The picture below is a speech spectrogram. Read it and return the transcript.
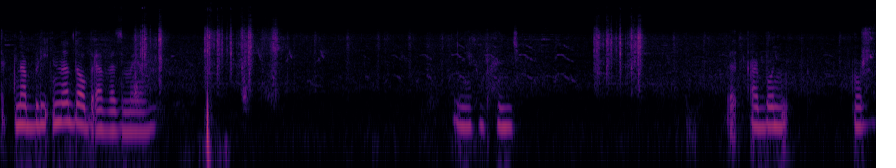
Tak na bli... No dobra, wezmę ją. Niech będzie. E, Albo... Może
